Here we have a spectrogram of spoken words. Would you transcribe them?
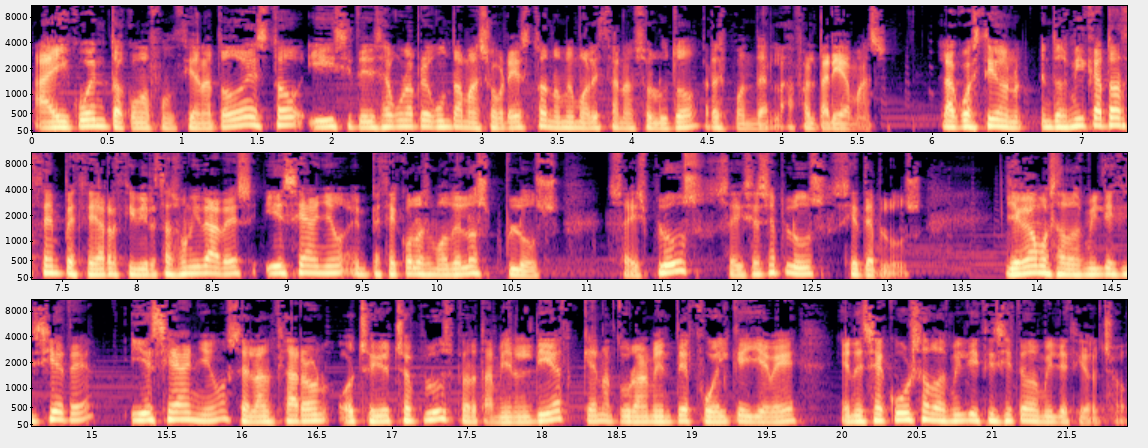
ahí cuento cómo funciona todo esto y si tenéis alguna pregunta más sobre esto no me molesta en absoluto responderla, faltaría más. La cuestión, en 2014 empecé a recibir estas unidades y ese año empecé con los modelos Plus, 6 Plus, 6S Plus, 7 Plus. Llegamos a 2017 y ese año se lanzaron 8 y 8 Plus, pero también el 10, que naturalmente fue el que llevé en ese curso 2017-2018.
